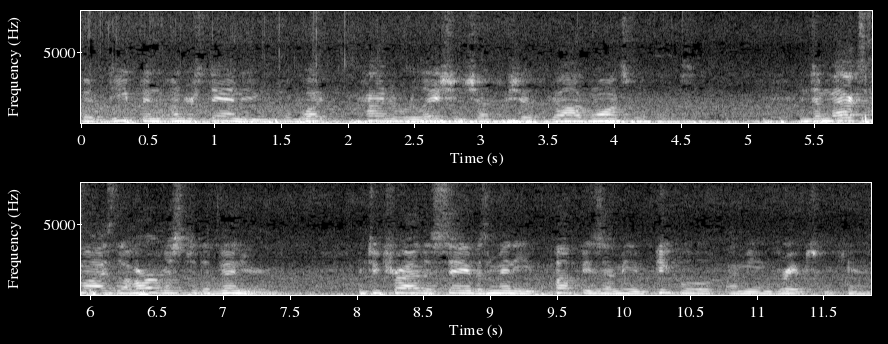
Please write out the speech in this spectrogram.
but deepen understanding of what kind of relationship God wants with us, and to maximize the harvest of the vineyard and to try to save as many puppies, I mean people, I mean grapes we can.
